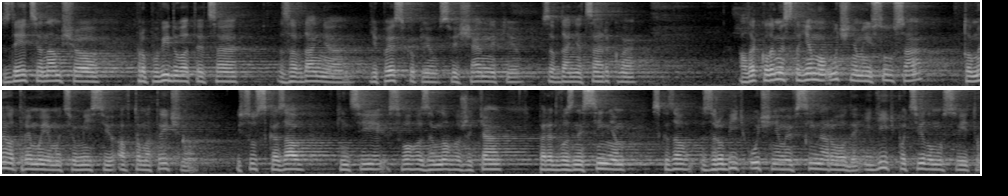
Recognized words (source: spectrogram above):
Здається нам, що проповідувати це завдання єпископів, священників, завдання церкви. Але коли ми стаємо учнями Ісуса, то ми отримуємо цю місію автоматично. Ісус сказав в кінці свого земного життя перед Вознесінням, сказав: зробіть учнями всі народи, ідіть по цілому світу,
